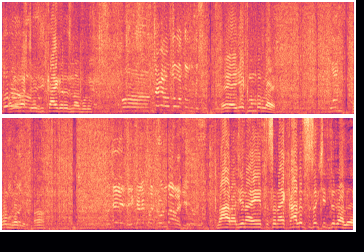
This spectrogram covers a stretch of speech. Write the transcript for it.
बरं. राष्ट्रवादी काय गरज नाही म्हणून. बरं गावातलं वातावरण कसं हे एक नंबरला आहे. कोण? ओमराजे हा. म्हणजे एखाद्या पाठीवर नाराजी. नाराजी नाही तसं नाही. कालच तसं सिद्ध झालं.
